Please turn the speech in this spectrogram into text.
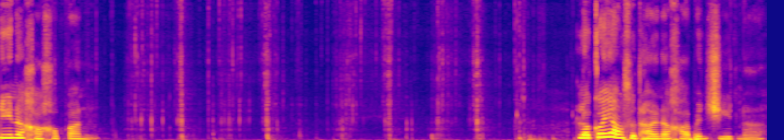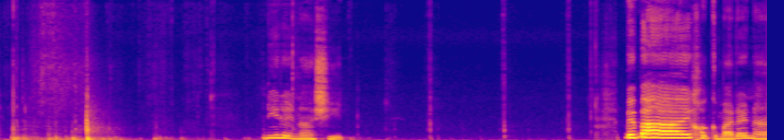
นี่นะคะข้าวปั้น แล้วก็อย่างสุดท้ายนะคะเป็นชีสนะ นี่เลยนะชีส บ๊ายบาย ขอกลับมาได้นะ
